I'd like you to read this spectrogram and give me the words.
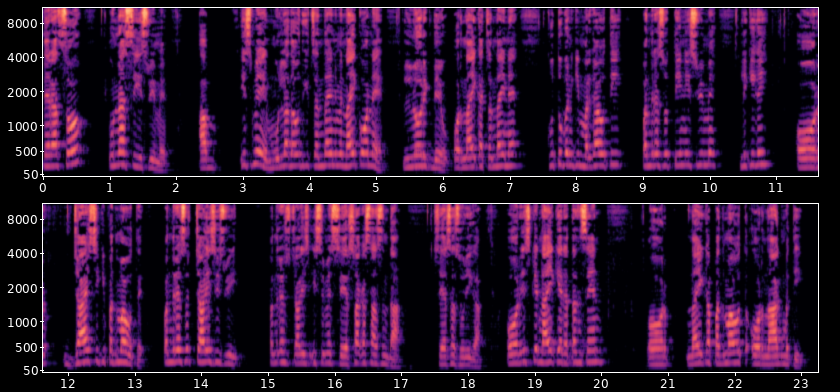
तेरह सौ उनासी ईस्वी में। अब इसमें मुल्ला दाऊद की चंदाइन में नाई कौन है? लोरिक देव। और नाई का चंदाइन है कुतुबन की मरगावती, पंद्रह सौ तीन ईस्वी में लिखी गई। और जायसी की पद्मावत पंद्रह सौ चालीस ईस्वी, पंद्रह सौ चालीस ईस्वी में शेरशाह का शासन था, शेरशाह सूरी का। और इसके नाई के रतन सेन और नाई का पद्मावत और नागमती।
